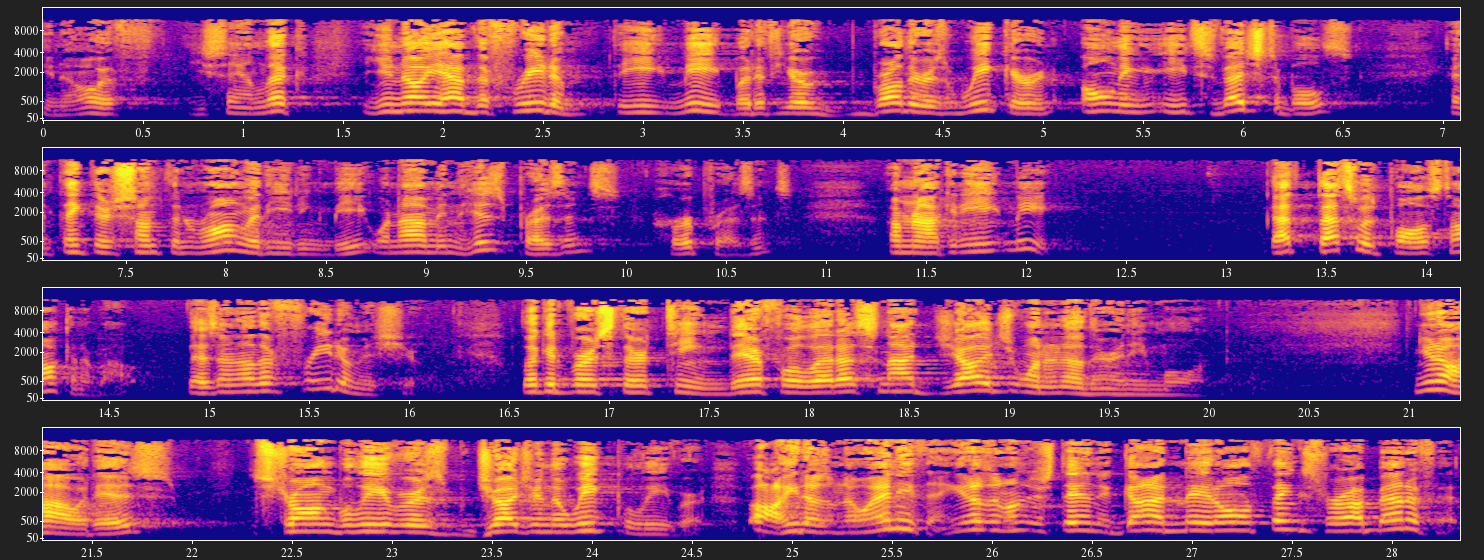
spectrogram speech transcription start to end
You know, if he's saying, look, you know you have the freedom to eat meat, but if your brother is weaker and only eats vegetables and think there's something wrong with eating meat, when I'm in his presence, her presence, I'm not going to eat meat. That, that's what Paul's talking about. There's another freedom issue. Look at verse 13. Therefore, let us not judge one another anymore. You know how it is. Strong believers judging the weak believer. Oh, he doesn't know anything. He doesn't understand that God made all things for our benefit.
